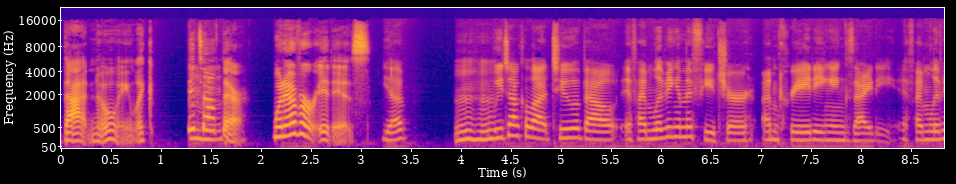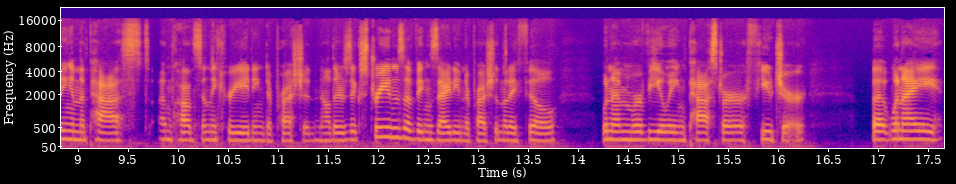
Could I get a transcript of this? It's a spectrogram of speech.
that knowing, like it's out Mhm. there, whatever it is. Yep. Mm-hmm. We talk a lot too about if I'm living in the future, I'm creating anxiety. If I'm living in the past, I'm constantly creating depression. Now, there's extremes of anxiety and depression that I feel when I'm reviewing past or future. But when I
